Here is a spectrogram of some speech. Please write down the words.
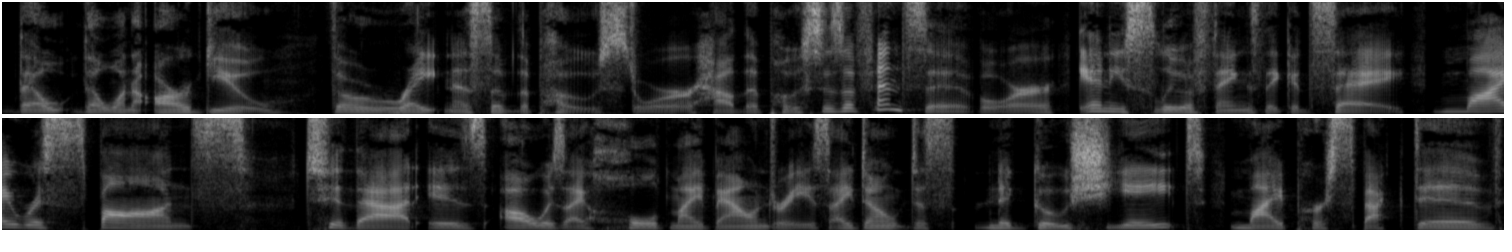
they'll they'll want to argue the rightness of the post or how the post is offensive or any slew of things they could say. My response to that is always I hold my boundaries. I don't just negotiate my perspective.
